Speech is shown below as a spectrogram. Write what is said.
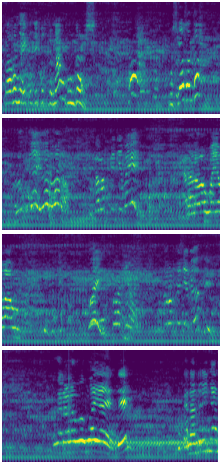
Saya hanya ikut-ikut menanggung guys. Ah, ngos-ngosan tuh. Kanan ringan.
